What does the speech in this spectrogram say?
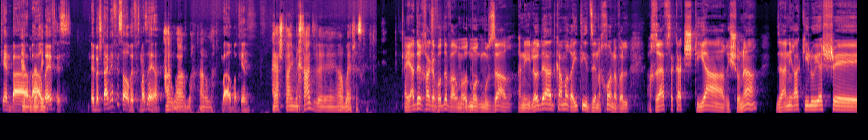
כן, ב-4-0. כן, ב-2-0 או 4-0? מה זה היה? 4-4. ב-4, כן. היה 2-1 ו-4-0. כן. היה דרך אגב עוד דבר מאוד מאוד מוזר, אני לא יודע עד כמה ראיתי את זה נכון, אבל אחרי הפסקת שתייה הראשונה, זה היה נראה כאילו יש אה,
